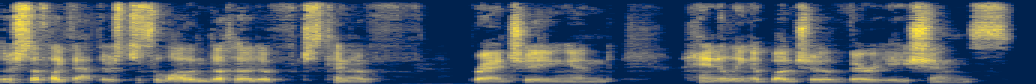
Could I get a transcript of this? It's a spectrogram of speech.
there's stuff like that. There's just a lot under the hood of just kind of branching and handling a bunch of variations.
